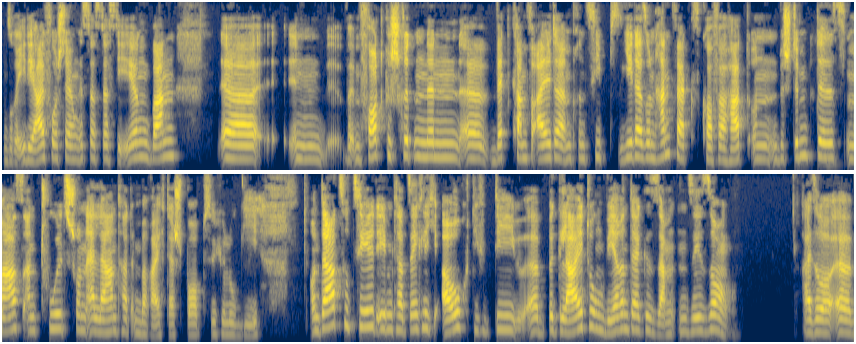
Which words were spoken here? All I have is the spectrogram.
unsere Idealvorstellung ist das, dass die irgendwann äh, in, im fortgeschrittenen äh, Wettkampfalter im Prinzip jeder so einen Handwerkskoffer hat und ein bestimmtes Maß an Tools schon erlernt hat im Bereich der Sportpsychologie. Und dazu zählt eben tatsächlich auch die, die äh, Begleitung während der gesamten Saison. Also äh,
